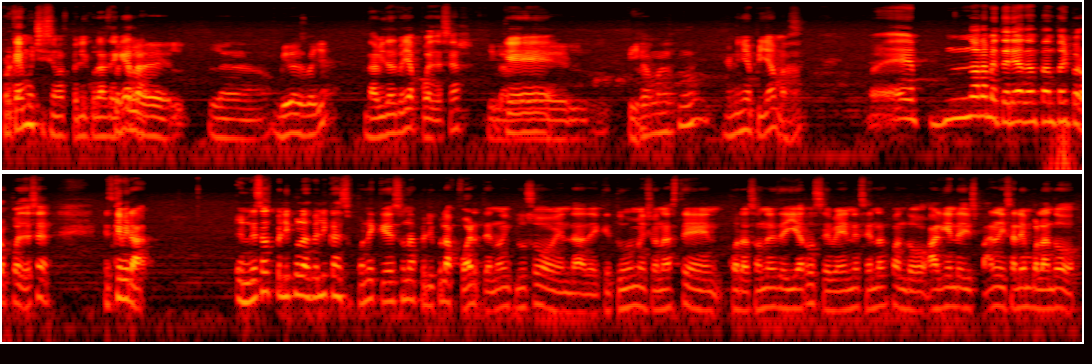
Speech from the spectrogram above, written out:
porque hay muchísimas películas de guerra. La de La vida es bella? La vida es bella puede ser. Y la de Pijamas, ¿no? El niño en pijamas. Eh, no la metería tan tanto ahí, pero puede ser. Es que mira, en esas películas bélicas se supone que es una película fuerte, ¿no? Incluso en la de que tú me mencionaste en Corazones de Hierro se ven escenas cuando alguien le disparan y salen volando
